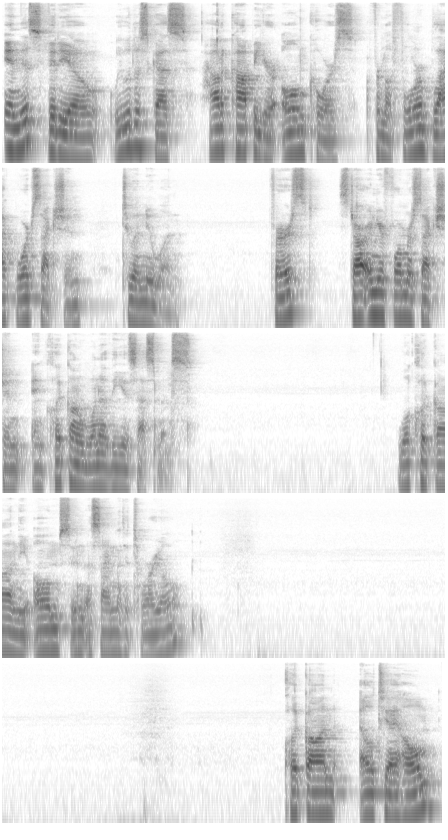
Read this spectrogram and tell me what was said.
In this video, we will discuss how to copy your own course from a former Blackboard section to a new one. First, start in your former section and click on one of the assessments. We'll click on the OHM Student Assignment Tutorial. Click on LTI Home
